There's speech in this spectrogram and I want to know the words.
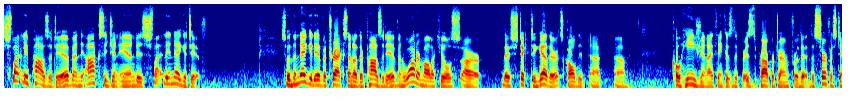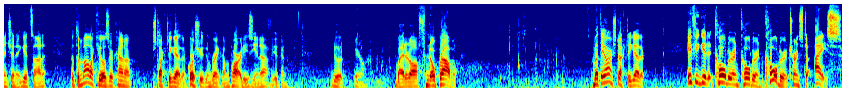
slightly positive and the oxygen end is slightly negative. So the negative attracts another positive, and water molecules are, they stick together. It's called uh, uh, cohesion, I think is the, is the proper term for the, the surface tension it gets on it. But the molecules are kind of stuck together. Of course, you can break them apart easy enough. You can do it, you know, bite it off, no problem. But they are stuck together. If you get it colder and colder and colder, it turns to ice.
